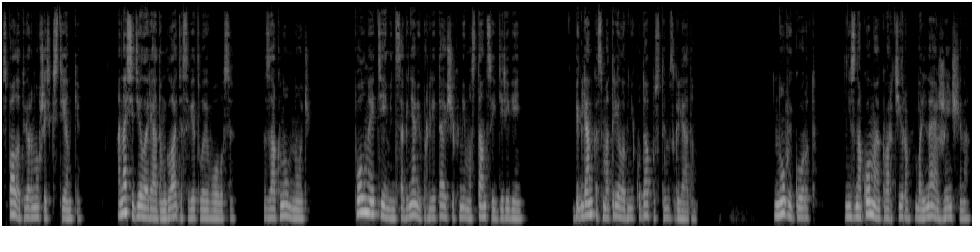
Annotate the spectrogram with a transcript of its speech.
спал, отвернувшись к стенке. Она сидела рядом, гладя светлые волосы. За окном ночь. Полная темень с огнями пролетающих мимо станций и деревень. Беглянка смотрела в никуда пустым взглядом. Новый город. Незнакомая квартира, больная женщина.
